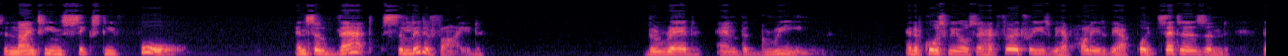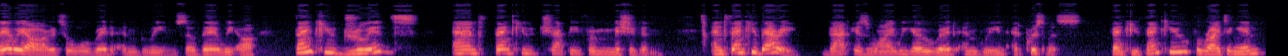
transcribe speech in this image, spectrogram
to 1964. And so that solidified the red and the green. And of course, we also had fir trees, we have hollies, we have poinsettias, and there we are. It's all red and green. So there we are. Thank you, Druids, and thank you, Chappie from Michigan. And thank you, Barry. That is why we go red and green at Christmas. Thank you, thank you for writing in.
